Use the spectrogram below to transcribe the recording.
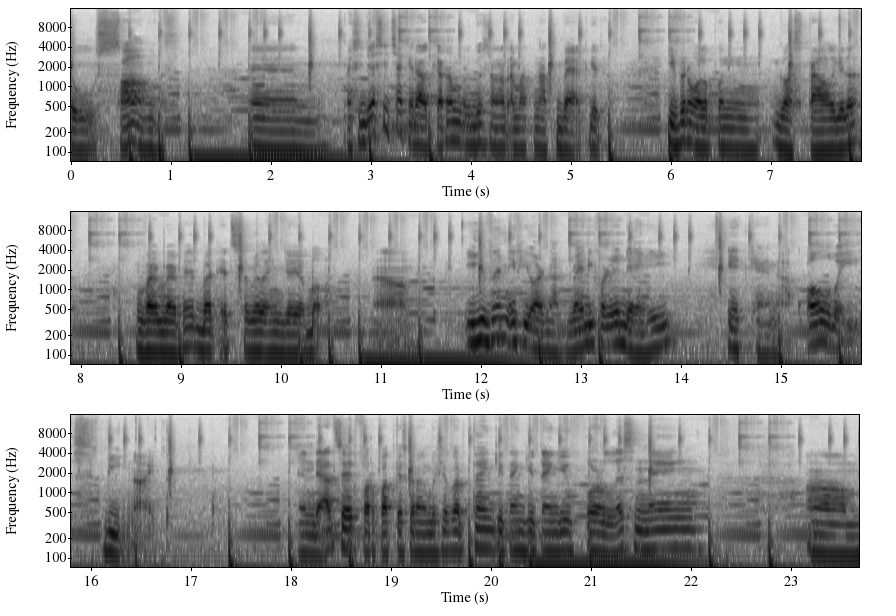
those songs. And I suggest you check it out karena menurut gue sangat amat not bad gitu. Even walaupun gospel gitu vibe-vibe but it's really enjoyable. Um, even if you are not ready for the day it cannot always be night and that's it for podcast kurang bersyukur. Thank you thank you thank you for listening. Um,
